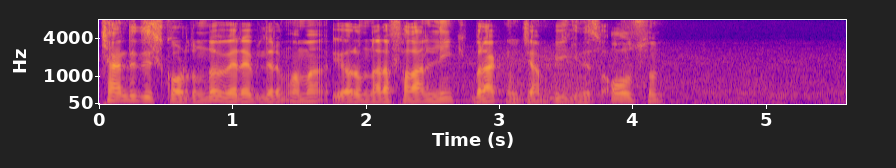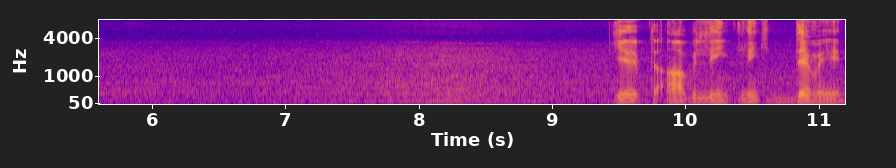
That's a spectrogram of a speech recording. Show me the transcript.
kendi Discord'umda verebilirim ama yorumlara falan link bırakmayacağım. Bilginiz olsun. Gelip de abi link link demeyin.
